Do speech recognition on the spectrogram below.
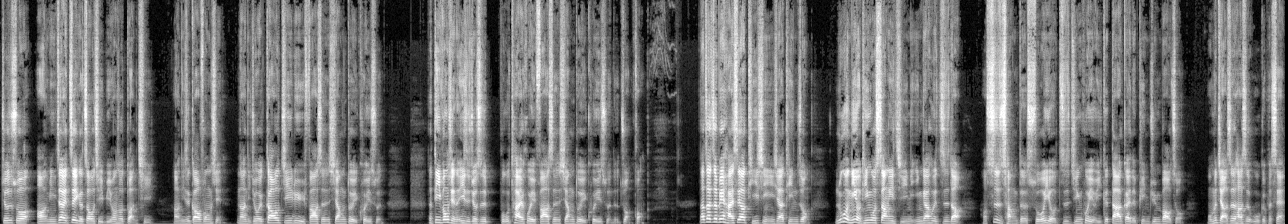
就是说，哦，你在这个周期，比方说短期啊，你是高风险，那你就会高几率发生相对亏损。那低风险的意思就是不太会发生相对亏损的状况。那在这边还是要提醒一下听众，如果你有听过上一集，你应该会知道，哦，市场的所有资金会有一个大概的平均报酬。我们假设它是五个 percent。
